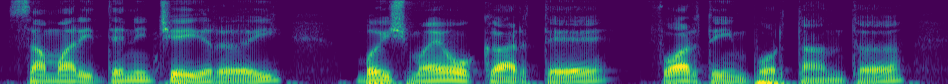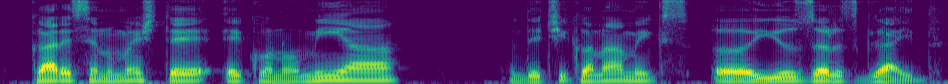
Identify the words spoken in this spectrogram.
Samaritenii cei răi, băi, și mai e o carte foarte importantă care se numește Economia, deci Economics uh, User's Guide.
